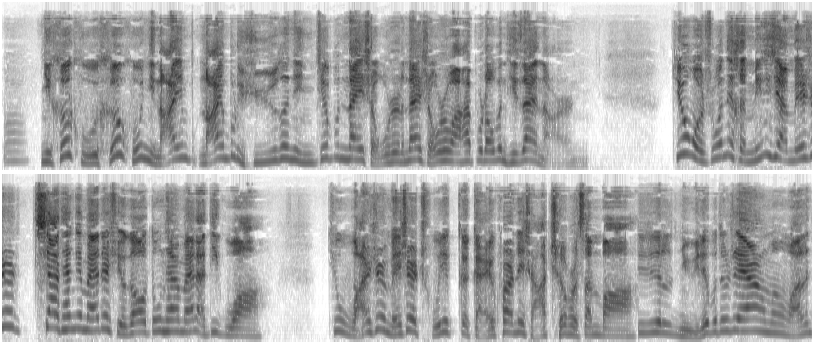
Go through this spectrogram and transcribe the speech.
嗯，你何苦何苦你拿人拿人不捋须子呢？你这不挨收拾了？挨收拾完还不知道问题在哪儿？就我说那很明显，没事夏天给买点雪糕，冬天买俩地瓜，就完事没事出去改改一块那啥，扯会三八。这女的不都这样吗？完了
